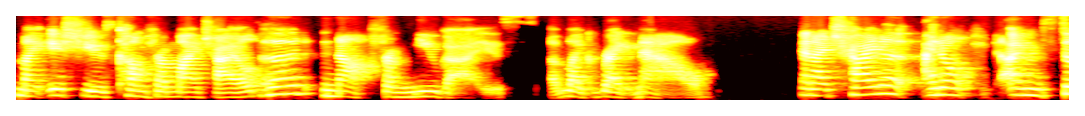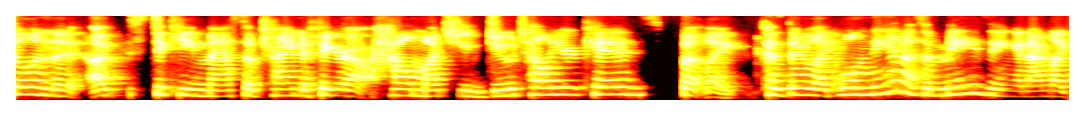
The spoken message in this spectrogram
my issues come from my childhood, not from you guys, like right now. and I try to, I don't, I'm still in the uh, sticky mess of trying to figure out how much you do tell your kids, but like, cause they're like, well, Nana's amazing. And I'm like,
